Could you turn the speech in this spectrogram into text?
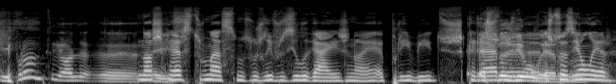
e pronto, e olha. Uh, Nós, é isso. se tornássemos os livros ilegais, não é? Proibidos, se calhar. As pessoas iam ler. As pessoas iam ler,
